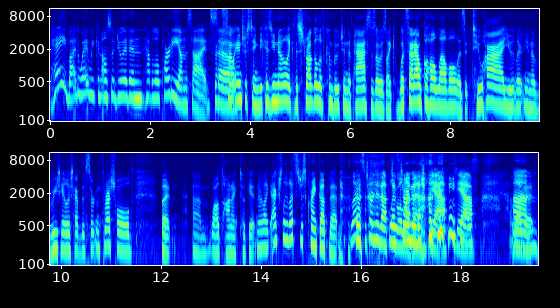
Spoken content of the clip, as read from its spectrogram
hey, by the way, we can also do it and have a little party on the side. So, That's so interesting because you know, like the struggle of kombucha in the past is always like, what's that alcohol level? Is it too high? You you know, retailers have this certain threshold, but um, Wild Tonic took it and they're like, actually, let's just crank up that. let's turn it up let's to turn 11. it up. Yeah. Yeah. yes. I love it. Um,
